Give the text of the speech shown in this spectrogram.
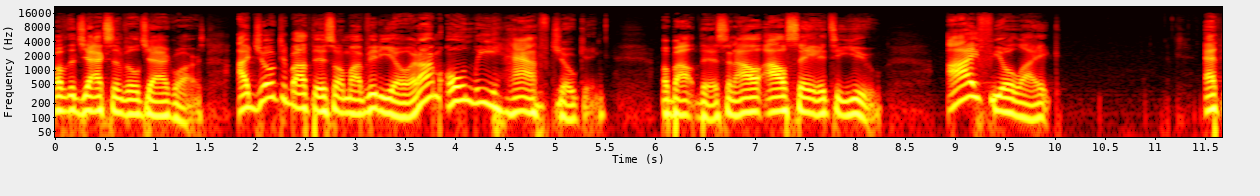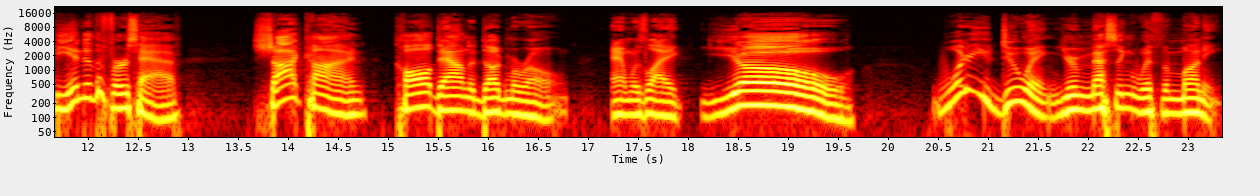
of the Jacksonville Jaguars. I joked about this on my video, and I'm only half joking about this, and I'll I'll say it to you. I feel like at the end of the first half, Shad Khan called down to Doug Marrone and was like, yo, what are you doing? You're messing with the money.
